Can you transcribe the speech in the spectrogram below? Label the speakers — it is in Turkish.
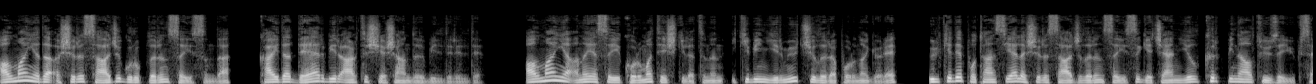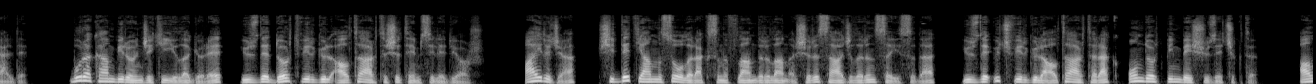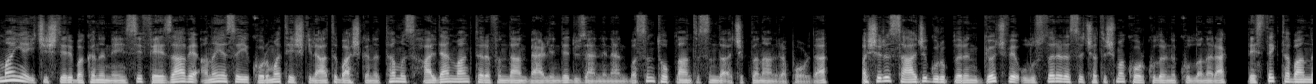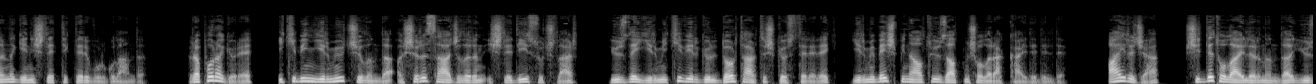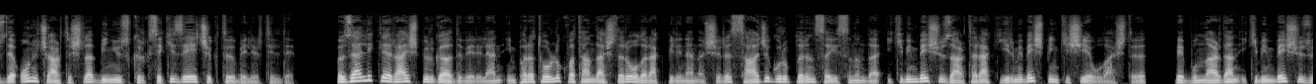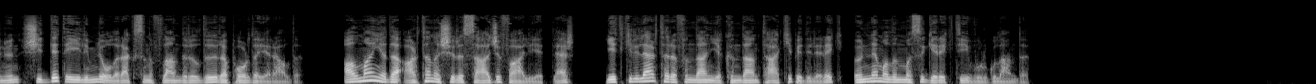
Speaker 1: Almanya'da aşırı sağcı grupların sayısında kayda değer bir artış yaşandığı bildirildi. Almanya Anayasayı Koruma Teşkilatı'nın 2023 yılı raporuna göre, ülkede potansiyel aşırı sağcıların sayısı geçen yıl 40.600'e yükseldi. Bu rakam bir önceki yıla göre %4,6 artışı temsil ediyor. Ayrıca, şiddet yanlısı olarak sınıflandırılan aşırı sağcıların sayısı da %3,6 artarak 14.500'e çıktı. Almanya İçişleri Bakanı Nancy Faeser ve Anayasayı Koruma Teşkilatı Başkanı Thomas Haldenwang tarafından Berlin'de düzenlenen basın toplantısında açıklanan raporda, aşırı sağcı grupların göç ve uluslararası çatışma korkularını kullanarak destek tabanlarını genişlettikleri vurgulandı. Rapora göre, 2023 yılında aşırı sağcıların işlediği suçlar, %22,4 artış göstererek 25.660 olarak kaydedildi. Ayrıca, şiddet olaylarının da %13 artışla 1148'e çıktığı belirtildi. Özellikle Reichsbürger adı verilen imparatorluk vatandaşları olarak bilinen aşırı sağcı grupların sayısının da 2500 artarak 25.000 kişiye ulaştığı ve bunlardan 2500'ünün şiddet eğilimli olarak sınıflandırıldığı raporda yer aldı. Almanya'da artan aşırı sağcı faaliyetler, yetkililer tarafından yakından takip edilerek önlem alınması gerektiği vurgulandı.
